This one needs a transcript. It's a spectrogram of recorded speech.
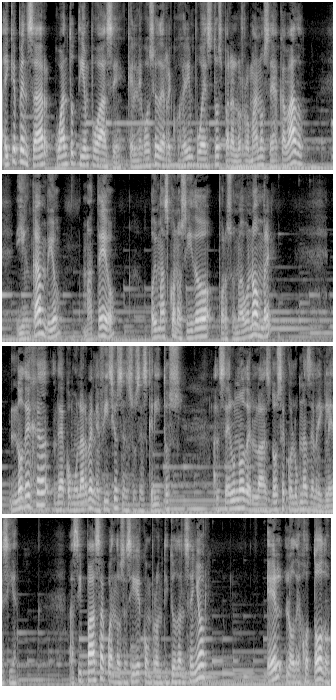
Hay que pensar cuánto tiempo hace que el negocio de recoger impuestos para los romanos se ha acabado. Y en cambio, Mateo, hoy más conocido por su nuevo nombre, no deja de acumular beneficios en sus escritos, al ser uno de las doce columnas de la iglesia. Así pasa cuando se sigue con prontitud al Señor. Él lo dejó todo.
